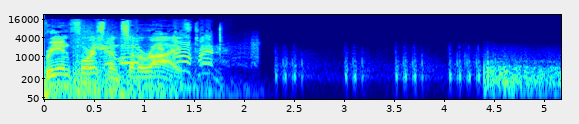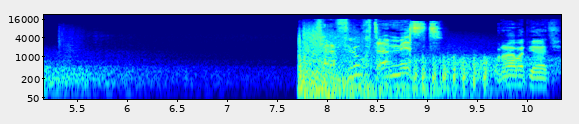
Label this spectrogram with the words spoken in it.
Reinforcements have arrived. Verfluchter Mist! Право пять.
